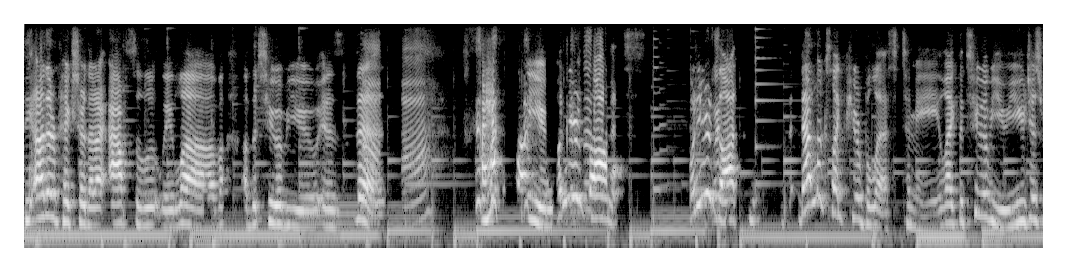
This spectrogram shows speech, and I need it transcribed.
the other picture that I absolutely love of the two of you is this. Aw. I have to tell you, what are your thoughts? What are your thoughts? That looks like pure bliss to me. Like the two of you, you just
